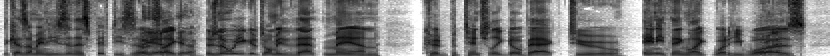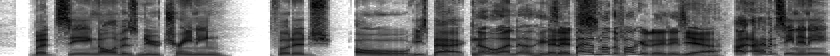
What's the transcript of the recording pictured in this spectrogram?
Because I mean he's in his fifties. So it's Yeah, like yeah. there's no way you could have told me that man could potentially go back to anything like what he was. But seeing all of his new training footage, oh, he's back. no, I know. He's And a bad motherfucker, dude. He's Yeah, I, I haven't seen any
